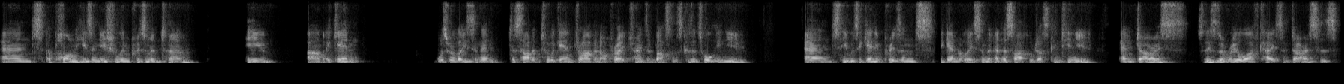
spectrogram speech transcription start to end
and upon his initial imprisonment term, he um, again was released and then decided to again drive and operate trains and buses because it's all he knew. And he was again imprisoned, again released, and, and the cycle just continued. And Darius, so this is a real life case, and Darius has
